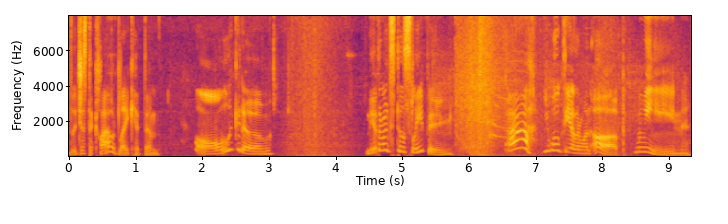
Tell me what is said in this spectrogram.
Just the cloud like hit them. Oh, look at him. The other one's still sleeping. Ah, you woke the other one up. Mean.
